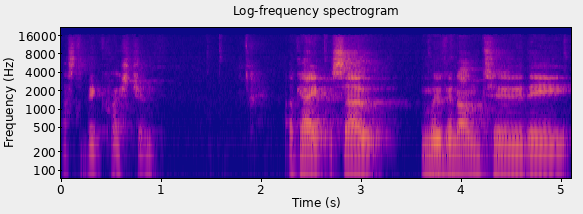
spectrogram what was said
That's the big question. Okay, so moving on to the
